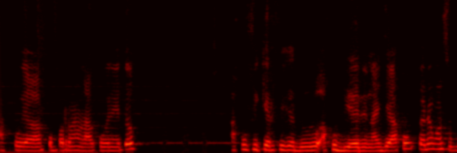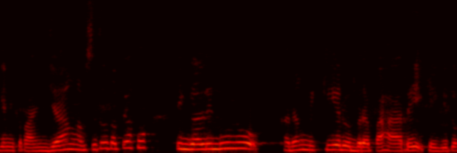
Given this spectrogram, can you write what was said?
aku yang aku pernah lakuin itu aku pikir-pikir dulu aku biarin aja. Aku kadang masukin keranjang habis itu tapi aku tinggalin dulu. Kadang mikir beberapa hari kayak gitu.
